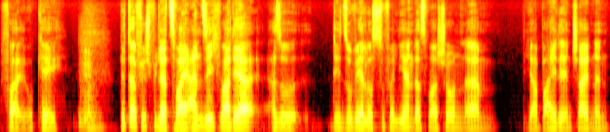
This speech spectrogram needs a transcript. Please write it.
Fall. Okay. Ja. Bitter für Spieler 2. An sich war der, also den so wehrlos zu verlieren, das war schon, ähm, ja, beide entscheidenden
